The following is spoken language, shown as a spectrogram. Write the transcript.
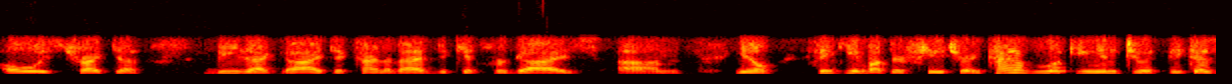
always tried to be that guy to kind of advocate for guys, um, you know, thinking about their future and kind of looking into it because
